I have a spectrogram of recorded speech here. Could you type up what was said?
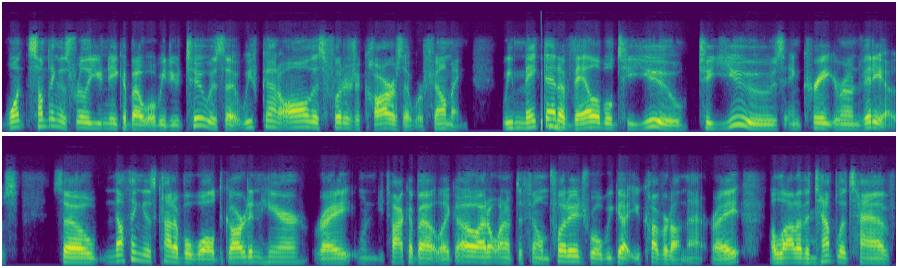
one something that's really unique about what we do too is that we've got all this footage of cars that we're filming. We make that hmm. available to you to use and create your own videos. So nothing is kind of a walled garden here, right? When you talk about like, oh, I don't want to have to film footage, well, we got you covered on that, right? A lot of the templates have,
